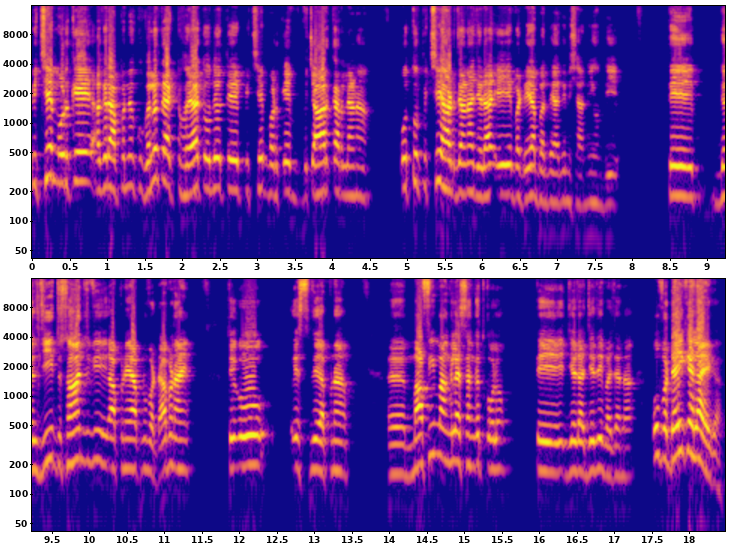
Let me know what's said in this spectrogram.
ਪਿੱਛੇ ਮੁੜ ਕੇ ਅਗਰ ਆਪਣੇ ਕੋਈ ਗਲਤ ਐਕਟ ਹੋਇਆ ਤਾਂ ਉਹਦੇ ਉੱਤੇ ਪਿੱਛੇ ਮੁੜ ਕੇ ਵਿਚਾਰ ਕਰ ਲੈਣਾ, ਉਹ ਤੋਂ ਪਿੱਛੇ ਹਟ ਜਾਣਾ ਜਿਹੜਾ ਇਹ ਵੱਡਿਆਂ ਬੰਦਿਆਂ ਦੀ ਨਿਸ਼ਾਨੀ ਹੁੰਦੀ ਹੈ। ਤੇ ਦਿਲਜੀਤ ਦੁਸਾਂਝ ਵੀ ਆਪਣੇ ਆਪ ਨੂੰ ਵੱਡਾ ਬਣਾਏ ਤੇ ਉਹ ਇਸ ਦੇ ਆਪਣਾ ਮਾਫੀ ਮੰਗ ਲੈ ਸੰਗਤ ਕੋਲੋਂ ਤੇ ਜਿਹੜਾ ਜਿਹਦੇ ਵਜ੍ਹਾ ਨਾਲ ਉਹ ਵੱਡਾ ਹੀ ਕਹਿਲਾਏਗਾ।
